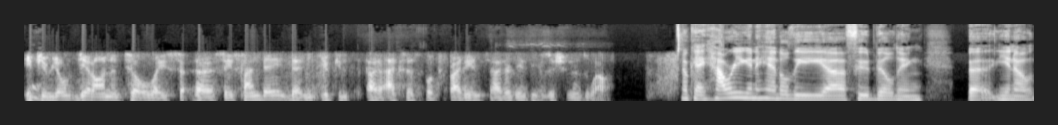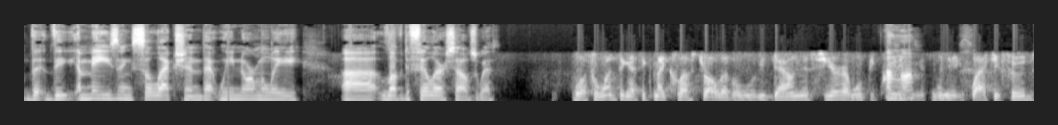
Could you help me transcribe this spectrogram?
if you don't get on until uh, say Sunday, then you can uh, access both Friday and Saturday's musician as well. Okay, how are you going to handle the uh, food building uh, you know, the the amazing selection that we normally uh, love to fill ourselves with? Well, for one thing, I think my cholesterol level will be down this year. I won't be craving uh-huh. as many wacky foods.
